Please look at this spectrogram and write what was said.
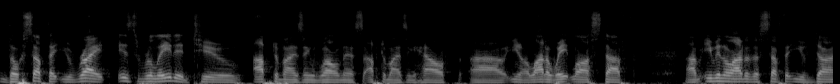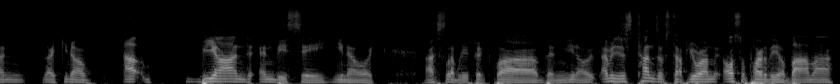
the stuff that you write is related to optimizing wellness optimizing health uh, you know a lot of weight loss stuff um, even a lot of the stuff that you've done like you know out beyond nbc you know like uh, celebrity fit club and you know i mean just tons of stuff. You were on the, also part of the obama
